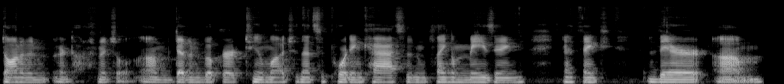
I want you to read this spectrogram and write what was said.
Donovan or Donovan Mitchell, um, Devin Booker too much, and that supporting cast has been playing amazing. And I think their um,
